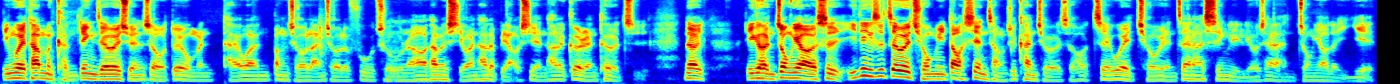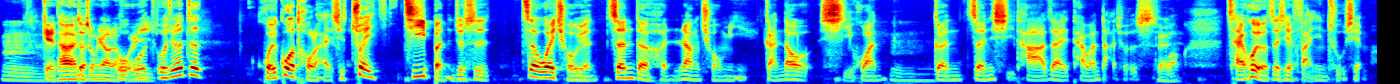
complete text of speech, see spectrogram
因为他们肯定这位选手对我们台湾棒球篮球的付出，嗯、然后他们喜欢他的表现，他的个人特质。那一个很重要的是，一定是这位球迷到现场去看球的时候，这位球员在他心里留下了很重要的一页，嗯，给他很重要的回忆。我我，我觉得这回过头来，其实最基本的就是这位球员真的很让球迷感到喜欢，跟珍惜他在台湾打球的时光，才会有这些反应出现嘛。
